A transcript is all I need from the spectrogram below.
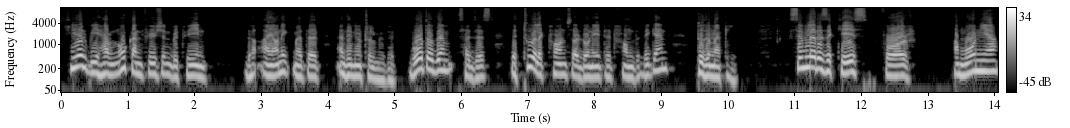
Here we have no confusion between the ionic method and the neutral method. Both of them suggest that 2 electrons are donated from the ligand to the metal. Similar is the case for ammonia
